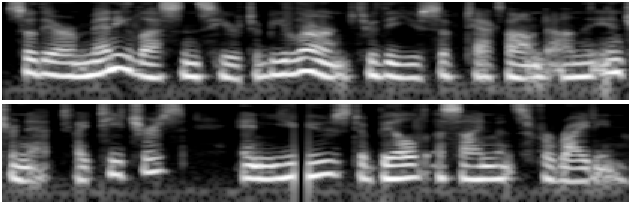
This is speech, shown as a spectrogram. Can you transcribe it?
So there are many lessons here to be learned through the use of text found on the internet by teachers and used to build assignments for writing.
